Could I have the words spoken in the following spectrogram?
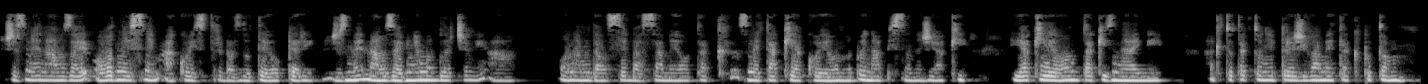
že sme naozaj hodní s ním, ako ísť treba do tej opery. Že sme naozaj v ňom oblečení a on nám dal seba samého, tak sme takí, ako je on, lebo je napísané, že aký, aký je on, taký sme aj my. Ak to takto neprežívame, tak potom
